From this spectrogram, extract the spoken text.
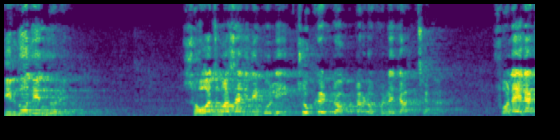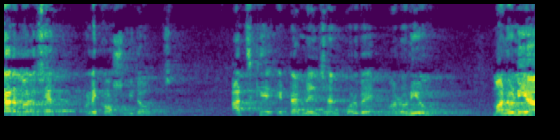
দীর্ঘদিন ধরে সহজ ভাষায় যদি বলি চোখের ডক্টর ওখানে যাচ্ছে না। ফলে এলাকার মানুষের অনেক অসুবিধা হচ্ছে। আজকে এটা মেনশন করবে মাননীয় মাননীয়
